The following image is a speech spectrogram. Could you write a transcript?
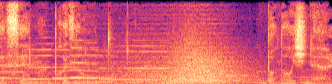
Présente Bande originale.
